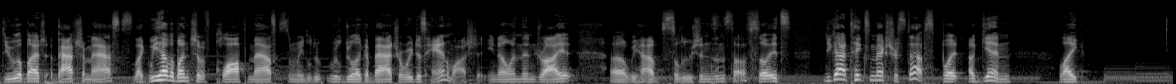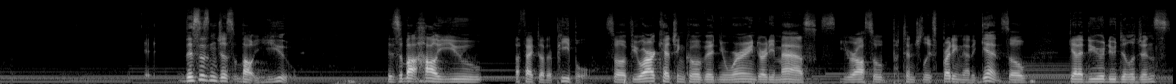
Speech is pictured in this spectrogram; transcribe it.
do a batch, a batch of masks. Like we have a bunch of cloth masks, and we we'll do like a batch, or we just hand wash it, you know, and then dry it. Uh, we have solutions and stuff. So it's you gotta take some extra steps. But again, like this isn't just about you. It's about how you affect other people. So if you are catching COVID and you're wearing dirty masks, you're also potentially spreading that again. So you got to do your due diligence,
